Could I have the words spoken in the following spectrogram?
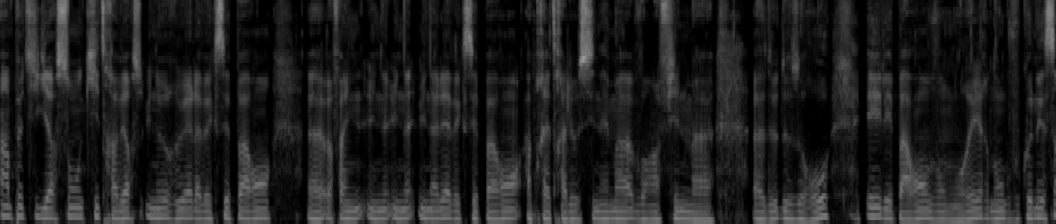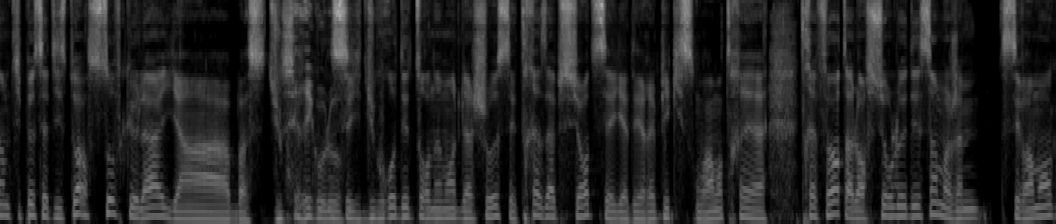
un petit garçon qui traverse une ruelle avec ses parents, euh, enfin une, une, allée avec ses parents, après être allé au cinéma voir un film euh, euh, de, de Zorro, et les parents vont mourir. Donc vous connaissez un petit peu cette histoire, sauf que là, il y a bah, c'est du C'est rigolo. c'est du gros détournement de la chose, c'est très absurde, il y a des répliques qui sont vraiment très très fortes. Alors sur le dessin, moi j'aime c'est vraiment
